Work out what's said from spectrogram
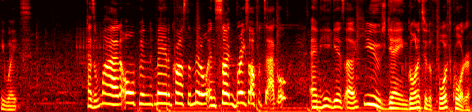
He waits. Has a wide open man across the middle, and Sutton breaks off a tackle. And he gets a huge gain going into the fourth quarter.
